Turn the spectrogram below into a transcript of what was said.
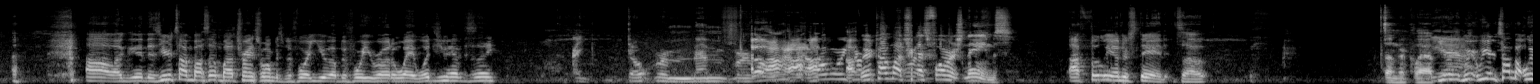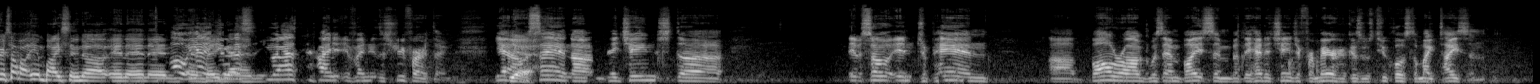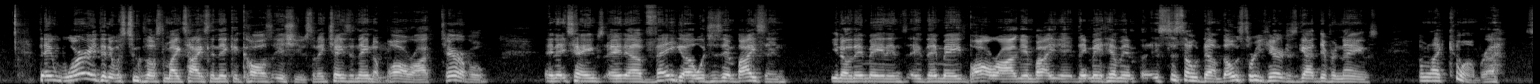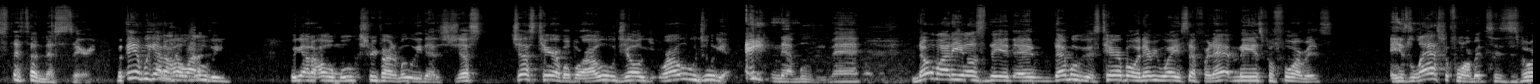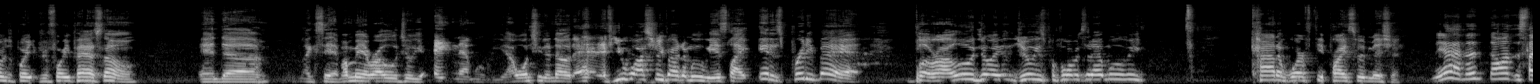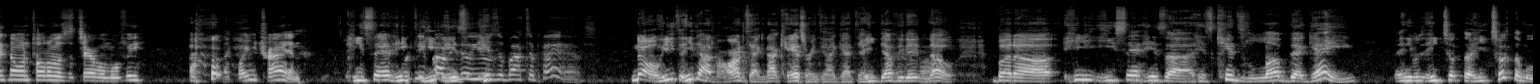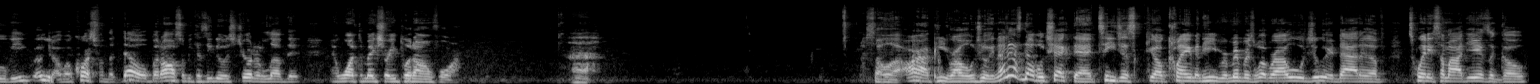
Oh my goodness. You were talking about something about Transformers before you uh, before you rode away. What did you have to say? I don't remember. Oh, I- I- I- What We were talking about? Transformers names. I fully understand it. So Thunderclap. Yeah. we, we were talking about we were talking about M Bison uh, and and and Oh and yeah, you asked, and- you asked if I if I knew the Street Fighter thing. Yeah, Yeah. I was saying uh, they changed. Uh, it, so in Japan, uh, Balrog was M Bison, but they had to change it for America because it was too close to Mike Tyson. they worried that it was too close to Mike Tyson. They could cause issues, so they changed the name to Balrog. Terrible, and they changed and uh, Vega, which is M Bison. You know, they made they made Balrog and they made him. In, it's just so dumb. Those three characters got different names. I'm like, come on, bro, that's unnecessary. But then we got a whole movie. We got a whole movie, Street Fighter movie that is just just terrible. But Raul Joe, Raul Julia ate in that movie, man. Nobody else did. And that movie was terrible in every way except for that man's performance. His last performance, his performance before, before he passed on. And uh, like I said, my man Raul Julia ate in that movie. I want you to know that if you watch Street Fighter movie, it's like it is pretty bad. But Raul Julia's performance in that movie, kind of worth the price of admission. Yeah, that, no, one- it's like no one told him it was a terrible movie. Like, why are you trying? He said he, He, he, probably his- knew he he- was about to pass. No, he he died of a heart attack, not cancer or anything like that. There, he definitely didn't know. But uh, he he said his uh, his kids loved that game, and he was he took the he took the movie, you know, of course for the dough, but also because he knew his children loved it and wanted to make sure he put on for them. Uh, So uh, R.I.P. Raul Julia. Now let's double check that. T just you know, claiming he remembers what Raul Julia died of twenty some odd years ago.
